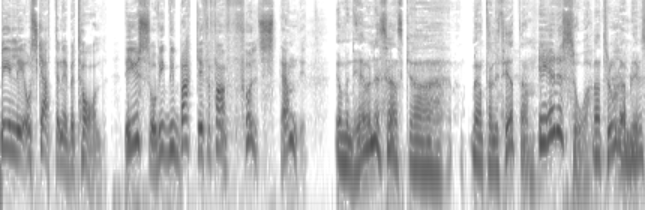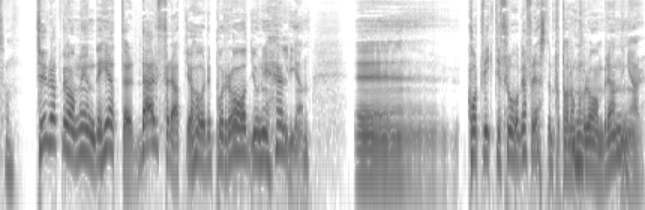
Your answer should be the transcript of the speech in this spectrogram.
billig och skatten är betald. Det är ju så, vi, vi backar ju för fan fullständigt. Jo men det är väl den svenska mentaliteten. Är det så? Jag tror det har blivit så. Tur att vi har myndigheter, därför att jag hörde på radion i helgen, eh, kort viktig fråga förresten på tal om koranbränningar.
